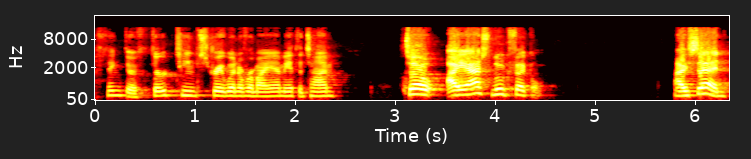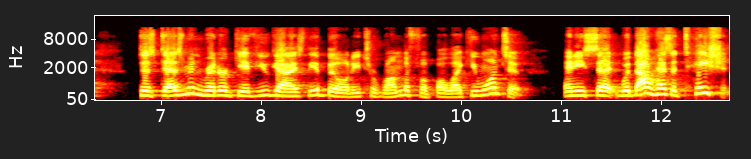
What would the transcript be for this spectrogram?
I think their 13th straight win over Miami at the time. So I asked Luke Fickell, I said, Does Desmond Ridder give you guys the ability to run the football like you want to? And he said, without hesitation,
